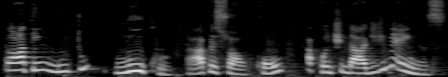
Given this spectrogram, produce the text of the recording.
Então ela tem muito lucro, tá, pessoal? Com a quantidade de vendas.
